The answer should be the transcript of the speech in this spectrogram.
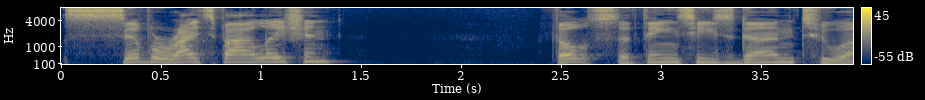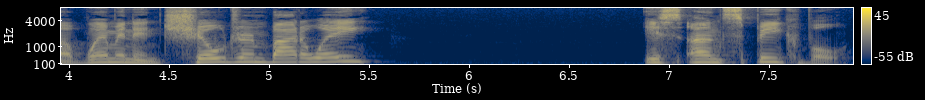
civil rights violation. Folks, the things he's done to uh, women and children, by the way, is unspeakable.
